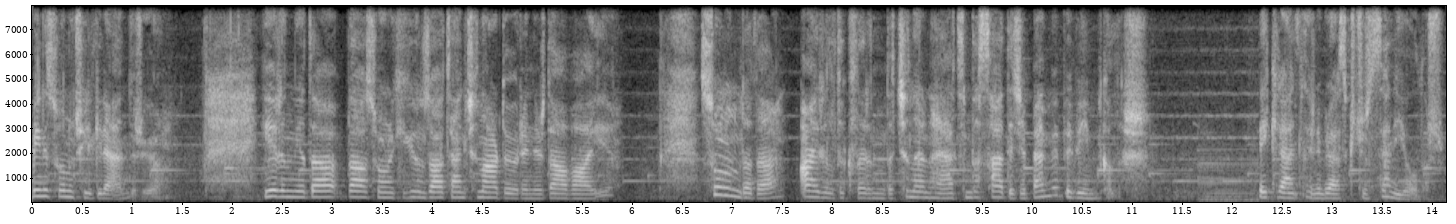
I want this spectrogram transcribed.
Beni sonuç ilgilendiriyor. Yarın ya da daha sonraki gün zaten Çınar da öğrenir davayı. Sonunda da ayrıldıklarında Çınar'ın hayatında sadece ben ve bebeğim kalır. Beklentilerini biraz küçülsen iyi olur.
